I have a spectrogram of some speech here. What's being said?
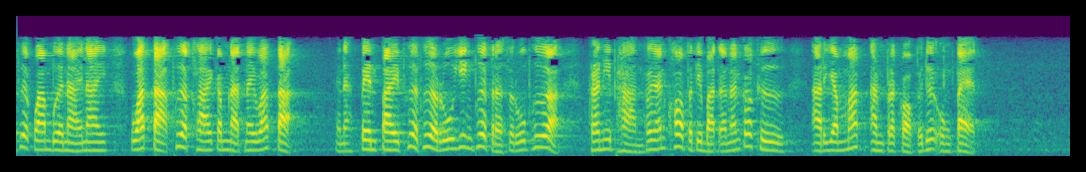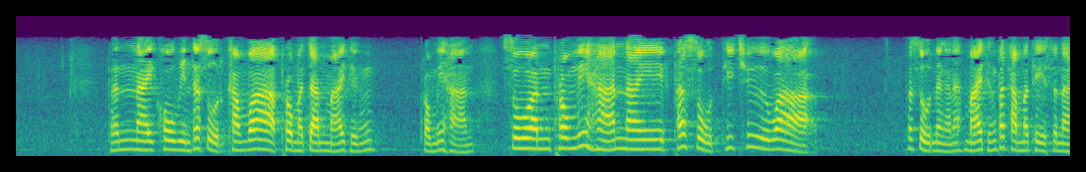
เพื่อความเบื่อหน่ายในวัตตะเพื่อคลายกำหนัดในวัตตะนะเป็นไปเพื่อเพื่อรู้ยิ่งเพื่อตรัสรู้เพื่อพระนิพพาน เพราะฉะนั้นข้อปฏิบัติอันนั้นก็คืออริยมรรคอันประกอบไปด้วยองค์แปดพันในโควินทสูตรคำว่า พรหมจรรย์หมายถึงพรหมวิหาร ส่วนพรหมวิหารในพระสูตรที่ชื่อว่าพระสูตรหนึ่งนะหมายถึงพระธรรมเทศนา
